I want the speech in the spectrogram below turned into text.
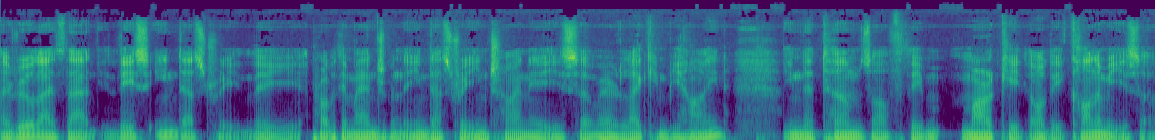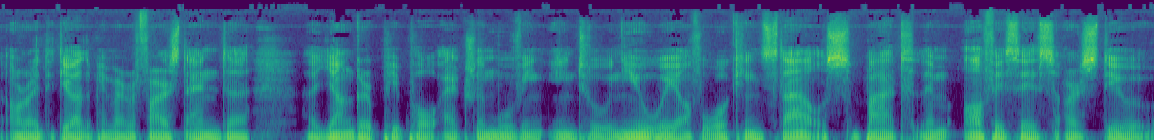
I realized that this industry, the property management industry in China, is uh, very lagging behind in the terms of the market or the economy is already developing very fast and uh, younger people actually moving into new way of working styles, but the offices are still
